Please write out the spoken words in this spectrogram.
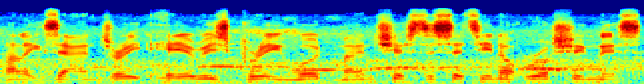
Aleixandri. Here is Greenwood. Manchester City not rushing this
